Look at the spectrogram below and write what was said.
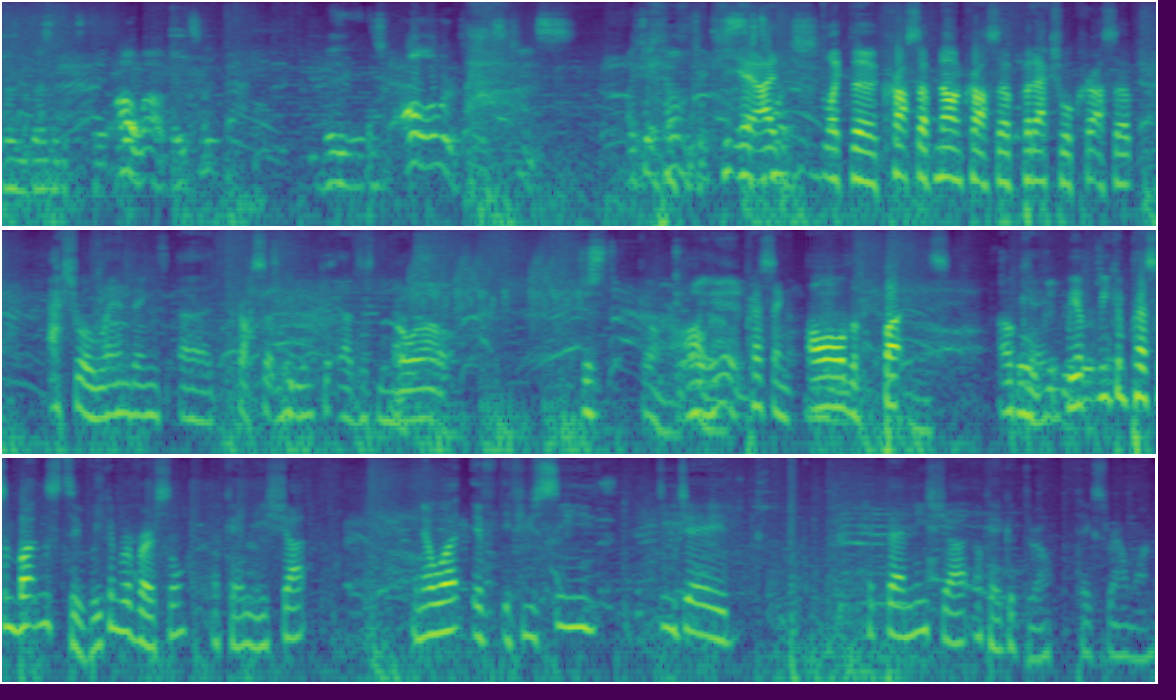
doesn't doesn't Oh wow, baits it. It's all over the place. Jeez, I can't count it. Yeah, I like the cross up, non cross up, but actual cross up, actual landings, uh, cross up medium. Uh, just Oh wow. Just Going going all in. pressing all the buttons. Okay, good we, have, we can press some buttons too. We can reversal. Okay, knee shot. You know what? If if you see DJ hit that knee shot, okay, good throw. Takes round one.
